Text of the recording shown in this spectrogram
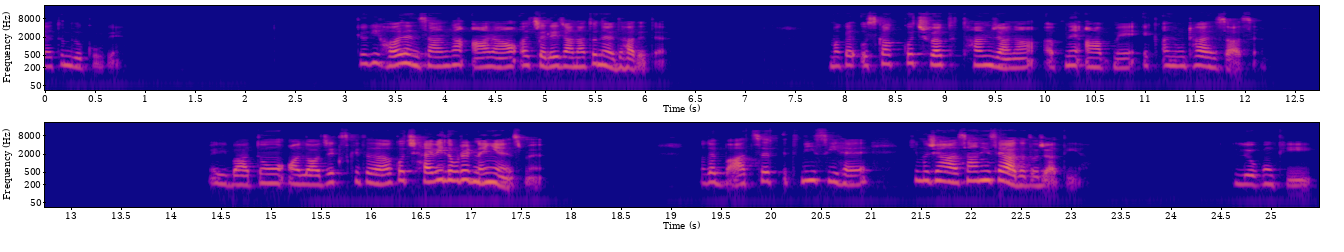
क्या तुम रुकोगे? क्योंकि हर इंसान का आना और चले जाना तो निर्धारित है। मगर उसका कुछ वक्त थम जाना अपने आप में एक अनूठा एहसास है। मेरी बातों और लॉजिक्स की तरह कुछ हैवी लोडेड नहीं है इसमें। मगर बात सिर्फ़ इतनी सी है कि मुझे आसानी से आदत हो जाती है। लोगों की,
